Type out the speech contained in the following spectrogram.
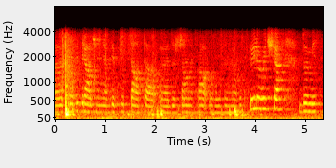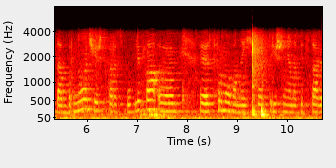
е, про відрядження депутата е, державника Володимира Васильовича до міста Брно, Чешська Республіка. Сформований проект рішення на підставі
